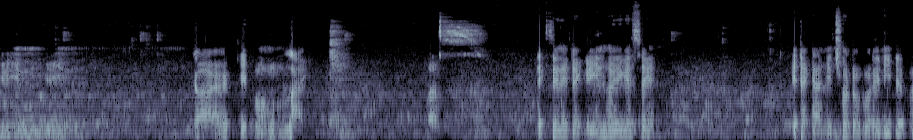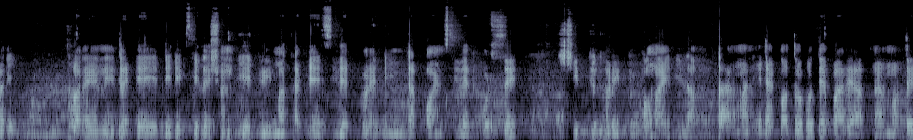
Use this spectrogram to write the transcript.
green green dark এবং লাইট বাস। দেখছেন এটা গ্রিন হয়ে গেছে? এটাকে আমি ছোট করে নিতে পারি। ধরেন এটাকে ডিরেক্ট সিলেকশন দিয়ে দুই মাথাকে সিলেক্ট করে তিনটা পয়েন্ট সিলেক্ট করছে শিফট ধরে একটু কমাই দিলাম তার মানে এটা কত হতে পারে আপনার মতে?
